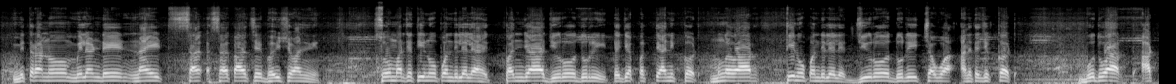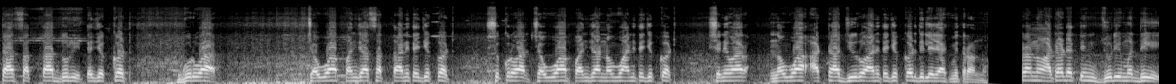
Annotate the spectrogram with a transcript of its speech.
मित्रांनो मिलन डे नाईट स सकाळचे भविष्यवाणी. सोमवारचे तीन ओपन दिलेले आहेत. पंजा झिरो दुरी त्याचे पत्ते आणि कट. मंगळवार तीन ओपन दिलेले आहेत. झिरो दुरी चव्वा आणि त्याचे कट. बुधवार आठा सत्ता दुरी त्याचे कट. गुरुवार चव्वा पंजा सत्ता आणि त्याचे कट. शुक्रवार चव्वा पंजा नव्वा आणि त्याचे कट. शनिवार नव्वा अठरा झिरो आणि त्याचे कट दिलेले आहेत मित्रांनो. मित्रांनो आठवड्यातील जुडीमध्ये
